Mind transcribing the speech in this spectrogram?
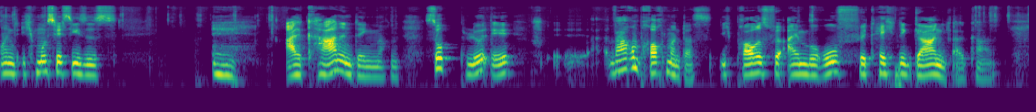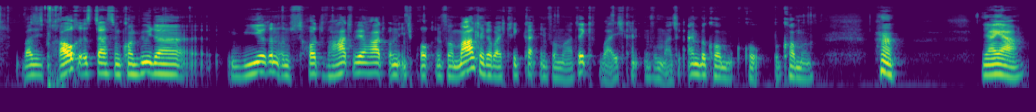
und ich muss jetzt dieses äh, Alkanen-Ding machen. So blöd, ey. Äh, warum braucht man das? Ich brauche es für einen Beruf, für Technik gar nicht Alkan. Was ich brauche, ist, dass ein Computer Viren und Hardware hat und ich brauche Informatik, aber ich kriege keine Informatik, weil ich keine Informatik einbekomme. Bekomme. Hm. Ja, ja.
